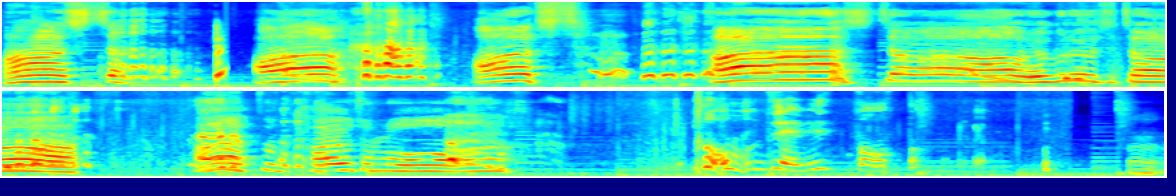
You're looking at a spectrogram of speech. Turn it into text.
아 진짜. 아, 아 진짜. 아 진짜. 아, 왜 그래요 진짜. 아좀 가요 절로. 아. 재밌어. 어떡해. 응.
